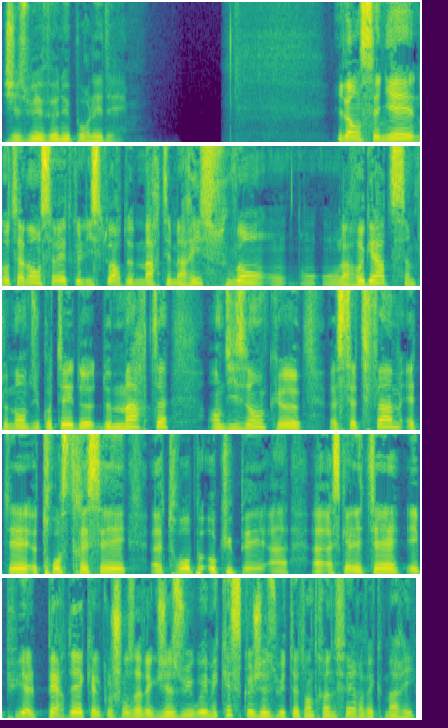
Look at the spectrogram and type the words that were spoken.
Jésus est venu pour l'aider. Il a enseigné, notamment, vous savez que l'histoire de Marthe et Marie, souvent, on, la regarde simplement du côté de, Marthe en disant que euh, cette femme était trop stressée, euh, trop occupée à, à ce qu'elle était, et puis elle perdait quelque chose avec Jésus. Oui, mais qu'est-ce que Jésus était en train de faire avec Marie?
